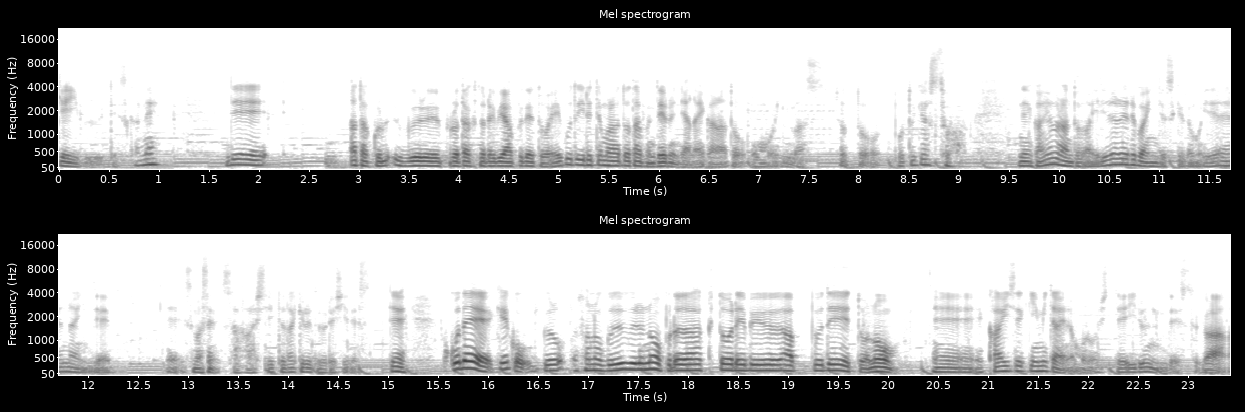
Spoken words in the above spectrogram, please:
ゲイブですかね。で、あとは Google プロダクトレビューアップデートを英語で入れてもらうと多分出るんじゃないかなと思います。ちょっと、ポッドキャスト、ね、概要欄とか入れられればいいんですけども、入れられないんで、えー、すみません、探していただけると嬉しいです。で、ここで結構、その Google のプロダクトレビューアップデートの、えー、解析みたいなものをしているんですが、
